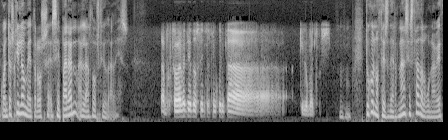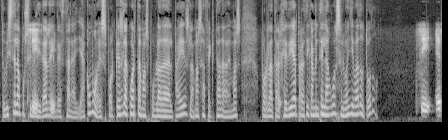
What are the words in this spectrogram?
¿Cuántos kilómetros separan las dos ciudades? Aproximadamente 250 kilómetros. ¿Tú conoces Derna? ¿Has estado alguna vez? ¿Tuviste la posibilidad sí, de, sí. de, estar allá? ¿Cómo es? Porque es la cuarta más poblada del país, la más afectada. Además, por la tragedia, prácticamente el agua se lo ha llevado todo. Sí, es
